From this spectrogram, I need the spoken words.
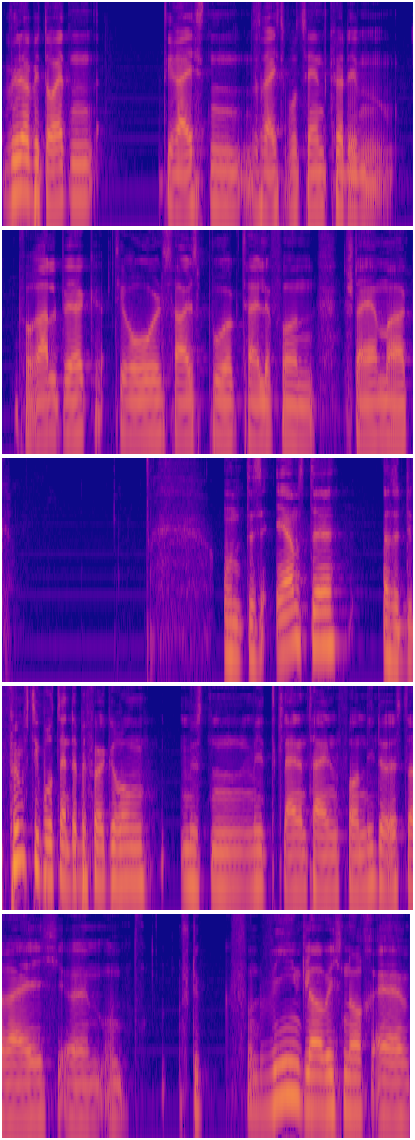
Würde bedeuten, die reichsten, das reichste Prozent gehört eben Vorarlberg, Tirol, Salzburg, Teile von Steiermark. Und das ärmste, also die 50% der Bevölkerung müssten mit kleinen Teilen von Niederösterreich ähm, und ein Stück von Wien, glaube ich, noch äh,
